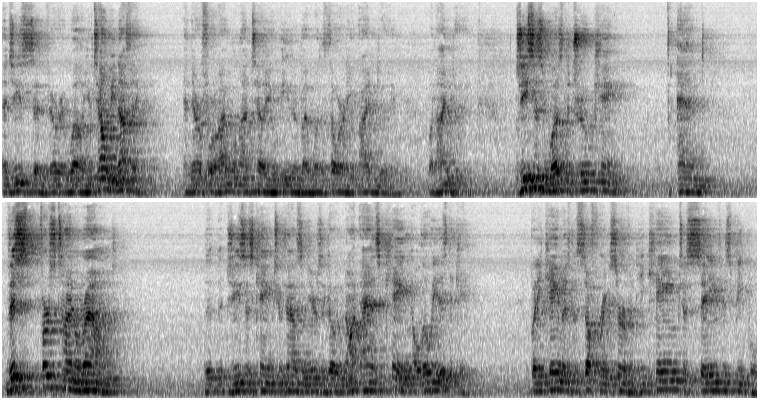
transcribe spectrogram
And Jesus said, Very well, you tell me nothing, and therefore I will not tell you either by what authority I'm doing what I'm doing. Jesus was the true king. And this first time around, that, that Jesus came 2,000 years ago, not as king, although he is the king, but he came as the suffering servant. He came to save his people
